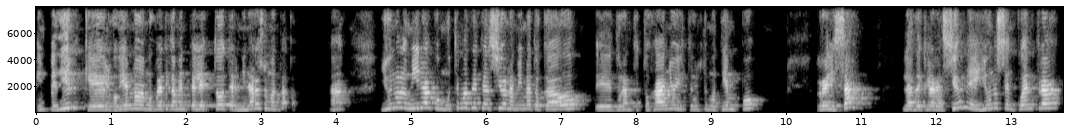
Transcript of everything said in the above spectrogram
impedir que el gobierno democráticamente electo terminara su mandato. ¿ah? Y uno lo mira con mucha más detención. A mí me ha tocado eh, durante estos años y este último tiempo revisar las declaraciones y uno se encuentra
